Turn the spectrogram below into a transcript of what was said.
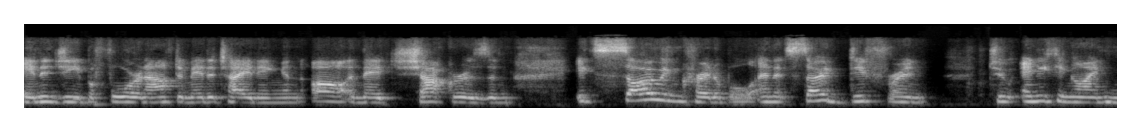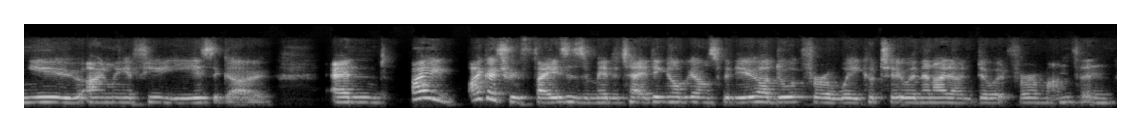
energy before and after meditating and oh, and their chakras. And it's so incredible. And it's so different to anything I knew only a few years ago and i i go through phases of meditating i'll be honest with you. I'll do it for a week or two and then i don't do it for a month and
